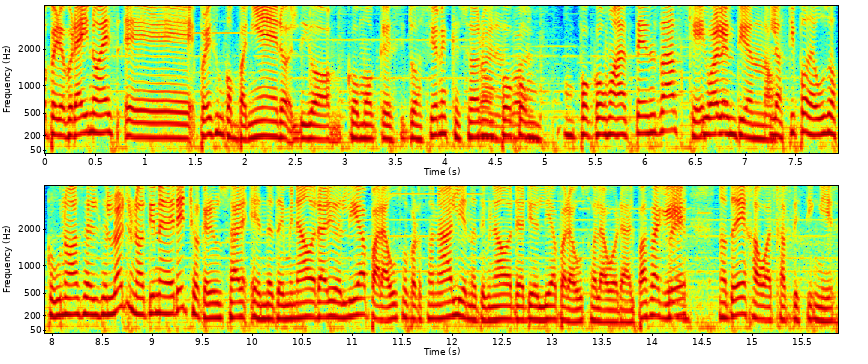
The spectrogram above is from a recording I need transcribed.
no, pero por ahí no es, eh, por ahí es un compañero, digo, como que situaciones que son un poco, igual. un poco más tensas que Igual entiendo. los tipos de usos que uno hace del celular y uno tiene derecho a querer usar en determinado horario del día para uso personal y en determinado horario del día para uso laboral. Pasa que Sí. no te deja WhatsApp distinguir.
